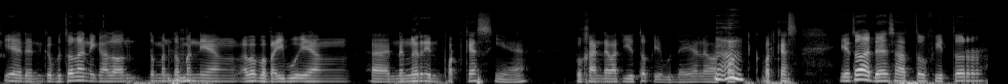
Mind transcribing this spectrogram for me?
Iya dan kebetulan nih kalau teman-teman hmm. yang apa Bapak Ibu yang uh, dengerin podcastnya bukan lewat YouTube ya Bunda ya, lewat mm -hmm. podcast. Itu ada satu fitur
